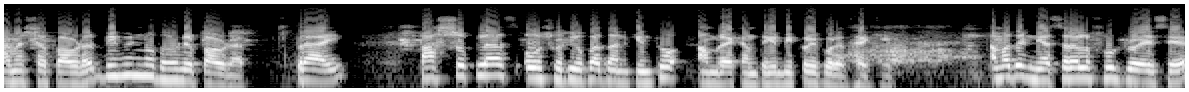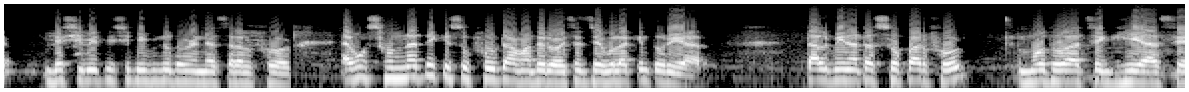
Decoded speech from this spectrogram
আমেশা পাউডার, বিভিন্ন ধরনের পাউডার। প্রায় পাঁচশো প্লাস ঔষধি উপাদান কিন্তু আমরা এখান থেকে বিক্রয় করে থাকি। আমাদের ন্যাচারাল ফুড রয়েছে দেশি বিদেশি বিভিন্ন ধরনের ন্যাচারাল ফুড এবং সুন্নাতি কিছু ফুড আমাদের রয়েছে, যেগুলো কিন্তু রেয়ার তালবিনাটা সুপার ফুড মধু আছে, ঘি আছে,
